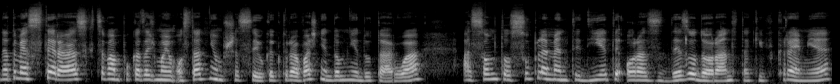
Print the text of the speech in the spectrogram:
Natomiast teraz chcę Wam pokazać moją ostatnią przesyłkę, która właśnie do mnie dotarła, a są to suplementy diety oraz dezodorant, taki w kremie,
